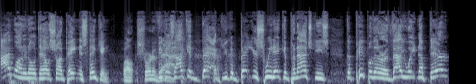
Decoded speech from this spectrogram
I want to know what the hell Sean Payton is thinking. Well, short of Because that, I can bet you can bet your sweet aching Panachkis, the people that are evaluating up there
